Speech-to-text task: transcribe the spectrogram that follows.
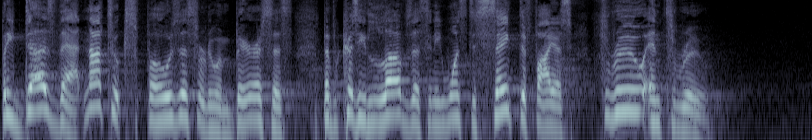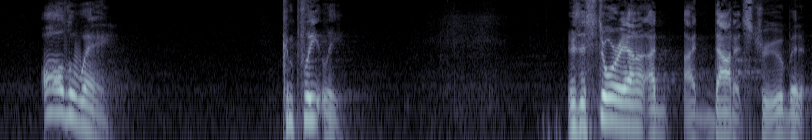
But he does that not to expose us or to embarrass us, but because he loves us and he wants to sanctify us through and through. All the way. Completely. There's a story, I, I, I doubt it's true, but it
